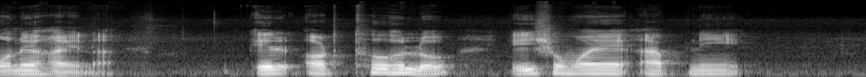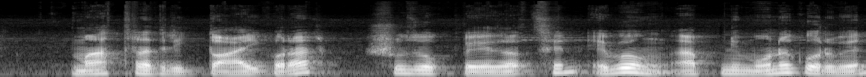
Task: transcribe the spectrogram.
মনে হয় না। এর অর্থ হলো এই সময়ে আপনি মাত্রাতিরিক্ত আয় করার সুযোগ পেয়ে যাচ্ছেন এবং আপনি মনে করবেন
